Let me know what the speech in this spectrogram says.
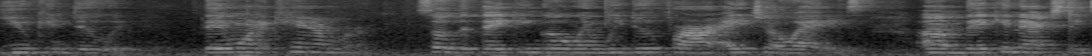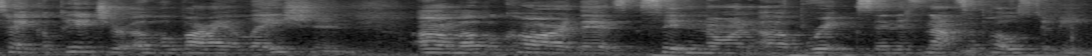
you can do it. They want a camera so that they can go in, we do for our HOAs. Um, they can actually take a picture of a violation, um, of a car that's sitting on, uh, bricks and it's not supposed to be.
